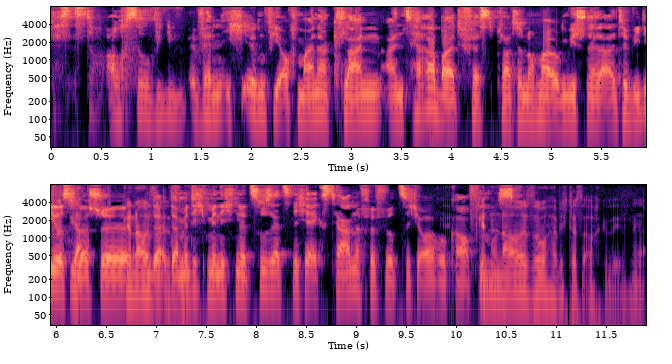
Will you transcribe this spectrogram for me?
Das ist doch auch so, wie wenn ich irgendwie auf meiner kleinen 1 Terabyte Festplatte nochmal irgendwie schnell alte Videos ja, lösche, genau so da, damit ich mir nicht eine zusätzliche externe für 40 Euro kaufen genau muss. Genau so habe ich das auch gelesen, ja.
